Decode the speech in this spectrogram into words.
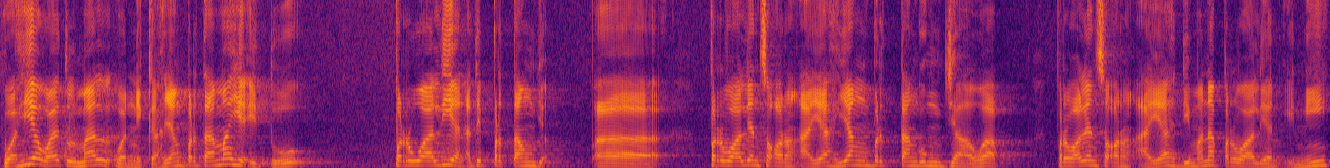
Wahia walatul mal wan nikah. Yang pertama yaitu perwalian, arti pertanggung uh, perwalian seorang ayah yang bertanggung jawab. Perwalian seorang ayah di mana perwalian ini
